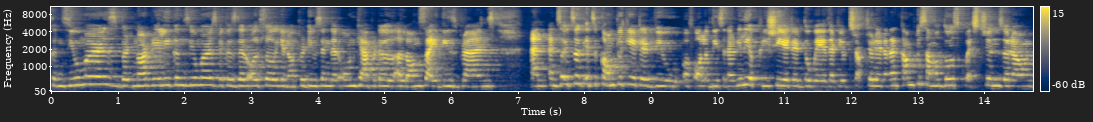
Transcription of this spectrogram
consumers but not really consumers because they're also you know producing their own capital alongside these brands and and so it's a it's a complicated view of all of these and i really appreciated the way that you'd structured it and i come to some of those questions around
